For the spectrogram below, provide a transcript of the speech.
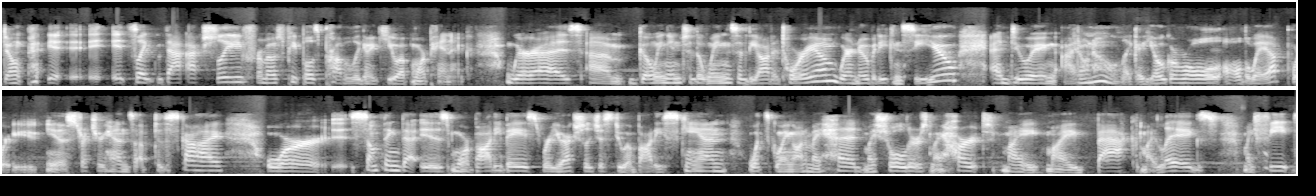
don't. Pa- it, it, it's like that actually, for most people, is probably going to cue up more panic. Whereas um, going into the wings of the auditorium where nobody can see you and doing, I don't know, like a yoga roll all the way up where you, you know, stretch your hands up to the sky or something that is more body based where you actually just do a body scan what's going on in my head my shoulders my heart my my back my legs my feet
